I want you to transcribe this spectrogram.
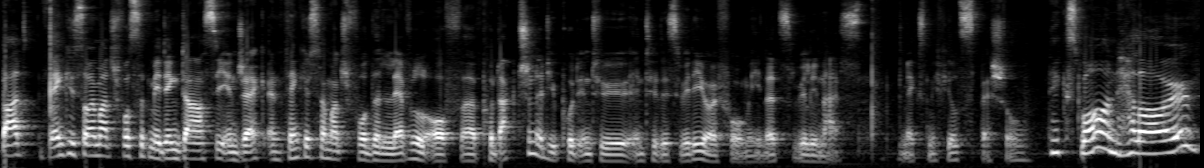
But thank you so much for submitting Darcy and Jack and thank you so much for the level of uh, production that you put into, into this video for me. That's really nice makes me feel special. Next one, hello!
